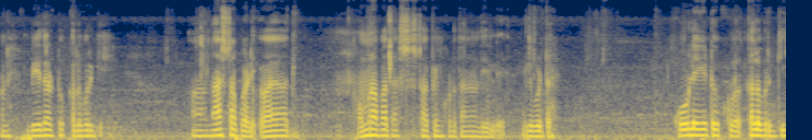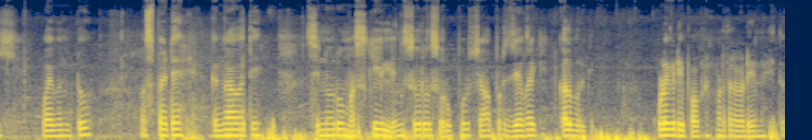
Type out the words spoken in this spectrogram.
ನೋಡಿ, ಬೀದರ್ ಟು ಕಲಬುರ್ಗಿ. ನಾ ಸ್ಟಾಪ್ ಗಾಡಿ. ಅಮನಾಬಾದ್ ಅಷ್ಟು ಸ್ಟಾಪಿಂಗ್ ಕೊಡ್ತಾನೆ ನೋಡಿ ಇಲ್ಲಿ. ಇಲ್ಲಿ ಬಿಟ್ಟರೆ ಕೂಡ್ಲಿ ಟು ಕಲಬುರ್ಗಿ. ವಾಯ್ ಬಂದ್ಬಿಟ್ಟು ಹೊಸಪೇಟೆ, ಗಂಗಾವತಿ, ಸಿನ್ನೂರು, ಮಸ್ಕಿ, ಲಿಂಗಸೂರು, ಸುರಪುರ್, ಶಾಪುರ್, ಜೇವರ್ಗಿ, ಕಲಬುರ್ಗಿ. ಕುಳಿಗಡಿ ಪಾಪ್ರೇಟ್ ಮಾಡ್ತಾರೆ ಗಾಡಿ ಇದು?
